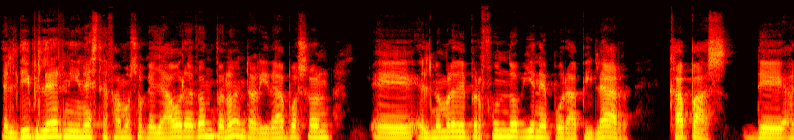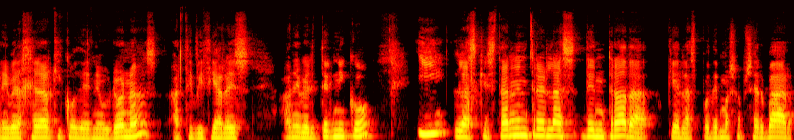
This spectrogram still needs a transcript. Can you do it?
el deep learning este famoso que hay ahora tanto, ¿no? En realidad, pues son, eh, el nombre de profundo viene por apilar capas de, a nivel jerárquico de neuronas artificiales a nivel técnico y las que están entre las de entrada, que las podemos observar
